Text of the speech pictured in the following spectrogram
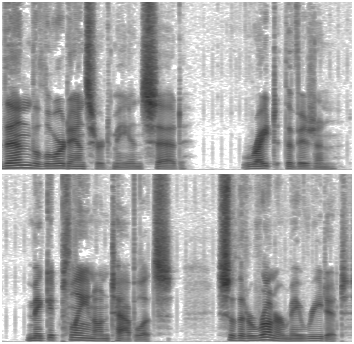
Then the Lord answered me and said, Write the vision, make it plain on tablets, so that a runner may read it.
